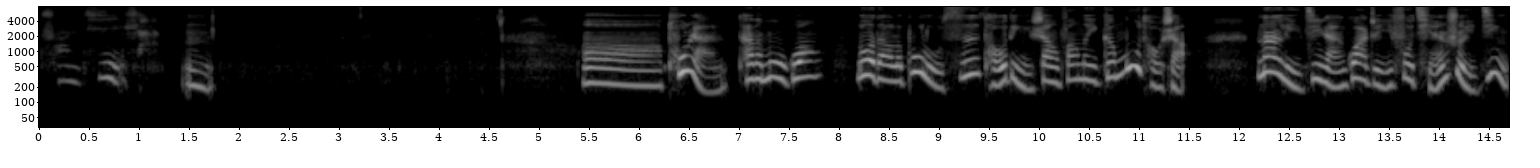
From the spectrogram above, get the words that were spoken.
双极鲨。嗯。啊！突然，他的目光落到了布鲁斯头顶上方的一个木头上，那里竟然挂着一副潜水镜。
